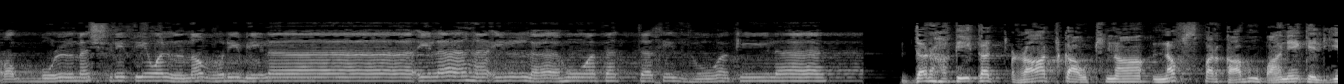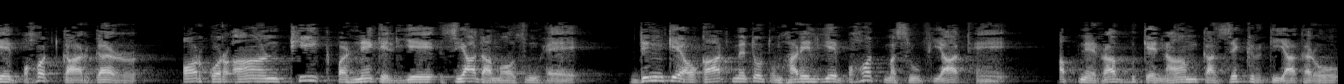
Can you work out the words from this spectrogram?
رب المشرق والمغرب لا الہ الا هو فاتخذه وکیلا در حقیقت رات کا اٹھنا نفس پر قابو پانے کے لیے بہت کارگر اور قرآن ٹھیک پڑھنے کے لیے زیادہ موزوں ہے۔ دن کے اوقات میں تو تمہارے لیے بہت مصروفیات ہیں۔ اپنے رب کے نام کا ذکر کیا کرو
